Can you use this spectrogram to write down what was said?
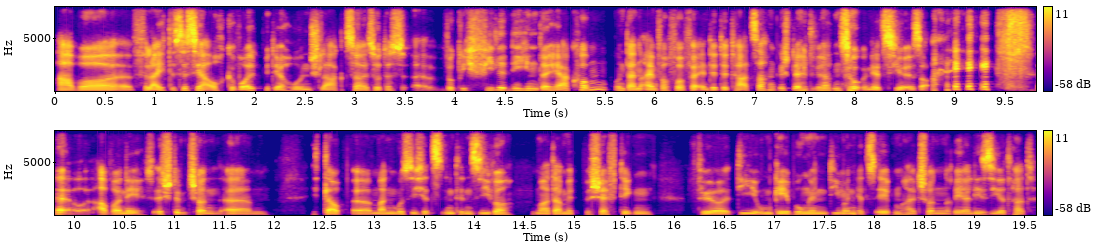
Aber äh, vielleicht ist es ja auch gewollt mit der hohen Schlagzahl, sodass äh, wirklich viele nie hinterherkommen und dann einfach vor verendete Tatsachen gestellt werden. So, und jetzt hier ist er. Äh, Aber nee, es stimmt schon. Ähm, ich glaube, äh, man muss sich jetzt intensiver mal damit beschäftigen, für die Umgebungen, die man jetzt eben halt schon realisiert hat.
